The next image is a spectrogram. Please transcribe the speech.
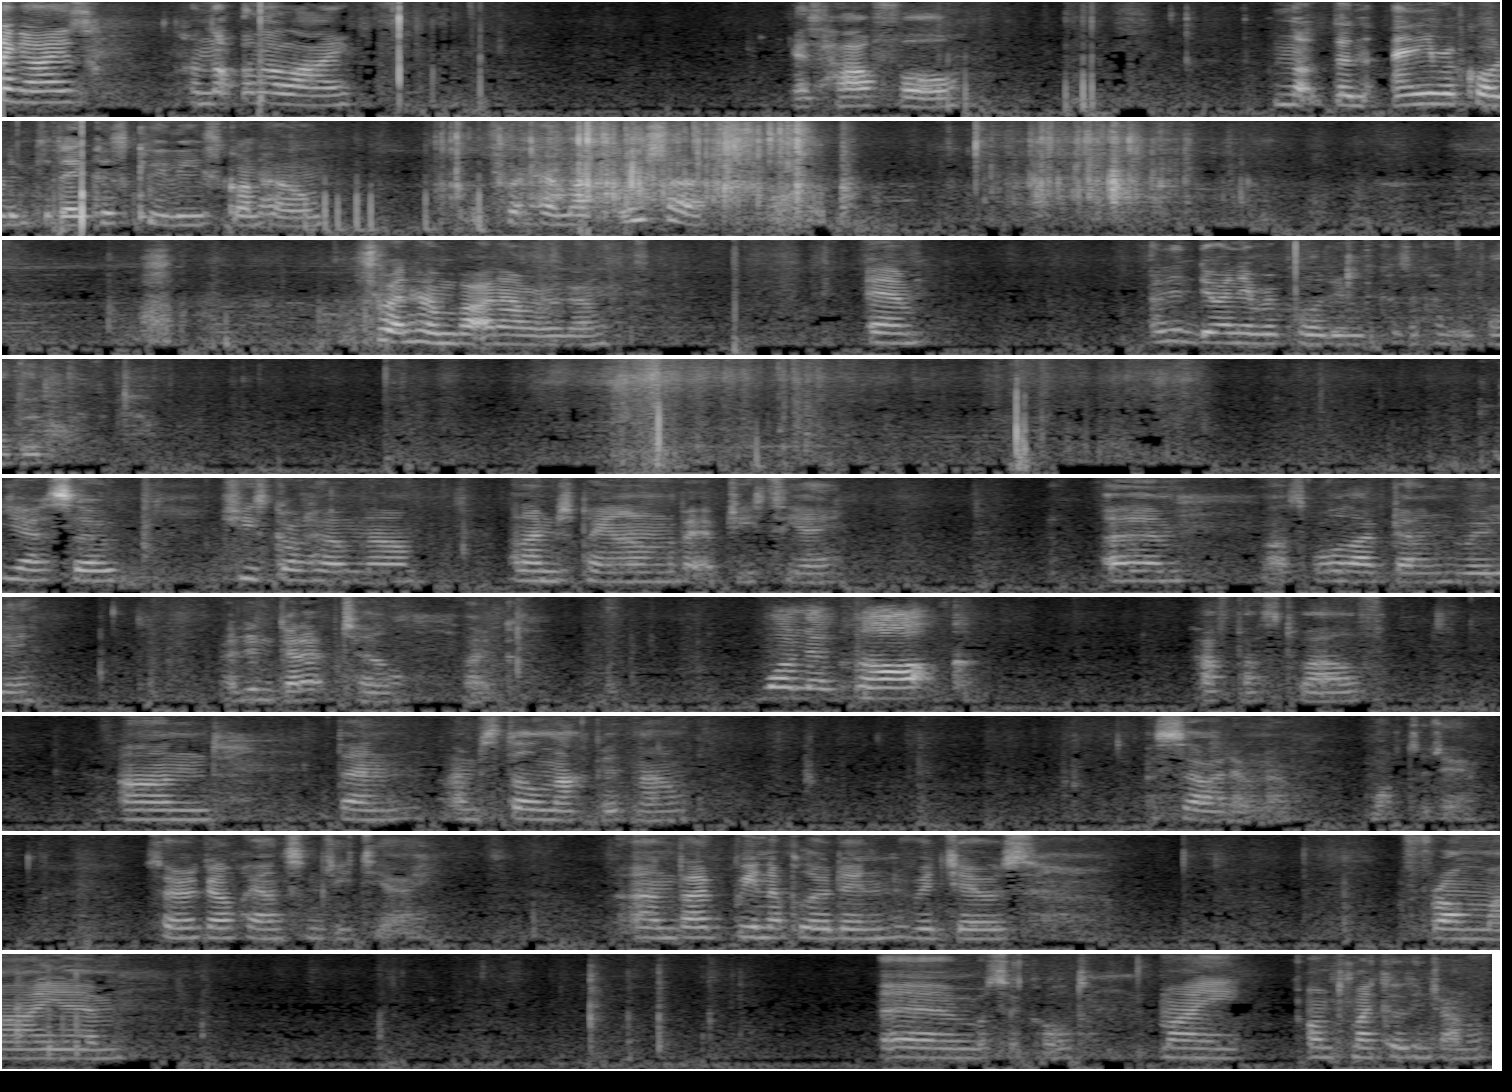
Hi guys, I'm not gonna lie. It's half four. I'm not done any recording today because Keely's gone home. She went home like Lisa. She went home about an hour ago. Um, I didn't do any recording because I couldn't be bothered. Yeah, so she's gone home now, and I'm just playing on a bit of GTA. Um, that's all I've done really. I didn't get up till like One o'clock. half past twelve, and then I'm still knackered now. So I don't know what to do. So we're gonna play on some GTA, and I've been uploading videos from my um um what's it called my onto my cooking channel.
